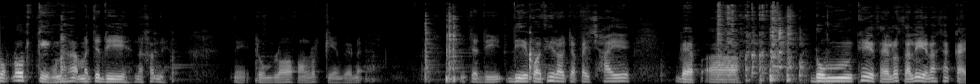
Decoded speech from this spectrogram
รถรถเก่งนะฮะมันจะดีนะครับนี่นี่ดุมล้อของรถเก่งแบบนี้มันจะดีดีกว่าที่เราจะไปใช้แบบอ่าดุมที่ใส่รถสาลี่นะช่างไก่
